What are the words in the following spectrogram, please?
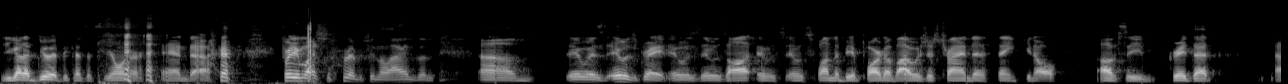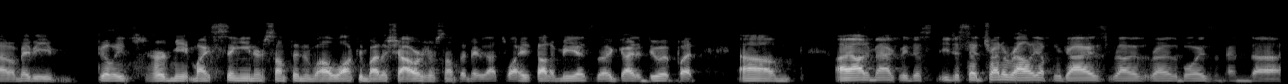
you got to do it because it's the owner, and uh, pretty much right between the lines, and um, it was it was great. It was it was it was it was fun to be a part of. I was just trying to think, you know, obviously great that I don't know maybe Billy heard me my singing or something while walking by the showers or something. Maybe that's why he thought of me as the guy to do it. But um, I automatically just he just said try to rally up the guys, rally rally the boys, and, and uh,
